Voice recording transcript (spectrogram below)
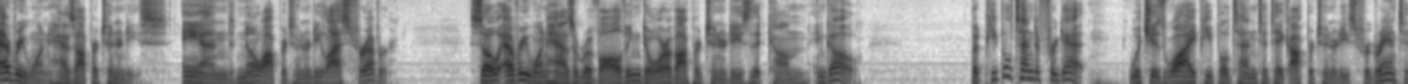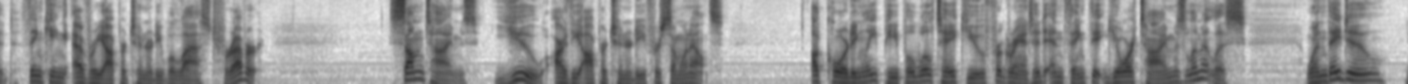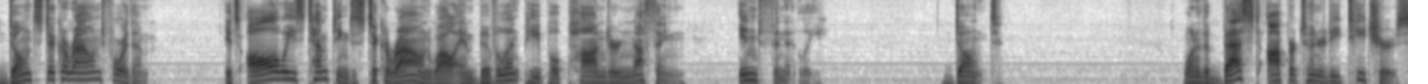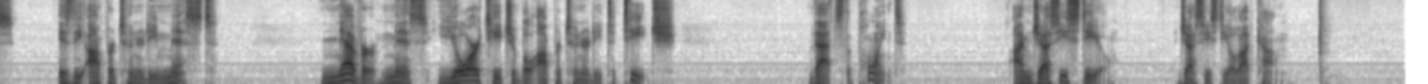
Everyone has opportunities, and no opportunity lasts forever. So everyone has a revolving door of opportunities that come and go. But people tend to forget, which is why people tend to take opportunities for granted, thinking every opportunity will last forever. Sometimes you are the opportunity for someone else. Accordingly, people will take you for granted and think that your time is limitless. When they do, don't stick around for them. It's always tempting to stick around while ambivalent people ponder nothing infinitely. Don't. One of the best opportunity teachers is the opportunity missed. Never miss your teachable opportunity to teach. That's the point. I'm Jesse Steele, jessesteele.com.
